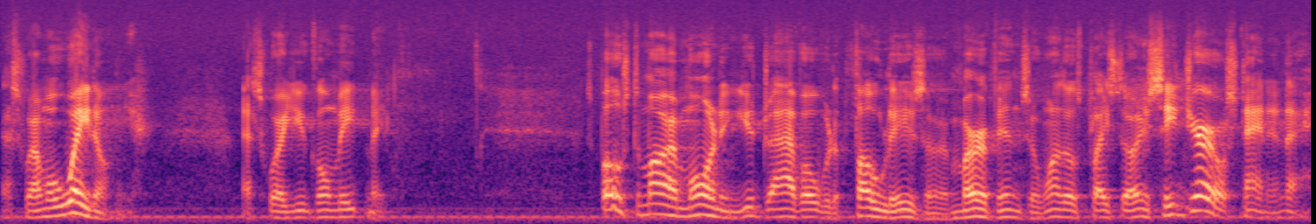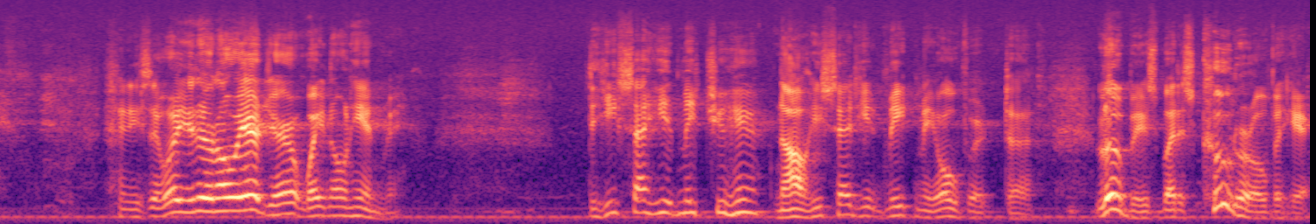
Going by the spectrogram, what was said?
That's where I'm going to wait on you. That's where going to meet me. Suppose tomorrow morning you drive over to Foley's or Mervyn's or one of those places and you see Gerald standing there. And he said, What are you doing over here, Gerald? Waiting on Henry. Did he say he'd meet you here? No, he said he'd meet me over at uh, Luby's, but it's cooler over here.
